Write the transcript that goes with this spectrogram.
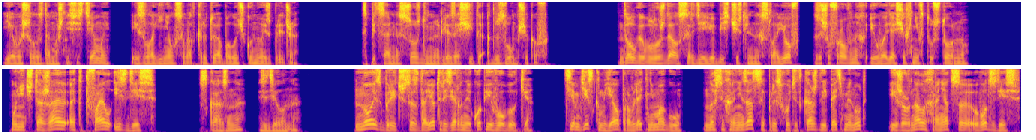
Я вышел из домашней системы и залогинился в открытую оболочку Нойсбриджа, специально созданную для защиты от взломщиков. Долго блуждал среди ее бесчисленных слоев, зашифрованных и уводящих не в ту сторону. «Уничтожаю этот файл и здесь». Сказано, сделано. Noisebridge создает резервные копии в облаке. Тем диском я управлять не могу, но синхронизация происходит каждые пять минут, и журналы хранятся вот здесь.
